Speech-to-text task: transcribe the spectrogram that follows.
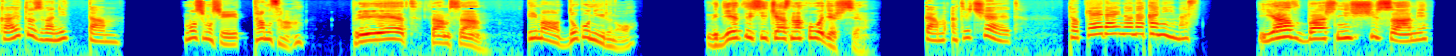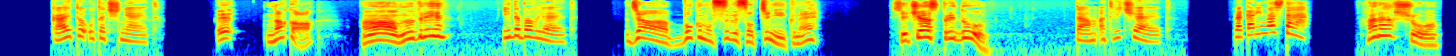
Кайто звонит Там. もしもしタムさん Привет, Там-сан. 今どこにいるの Где ты сейчас находишься? Там отвечает. 時計台の中にいます Я в башне с часами. Кайто уточняет. え中 А, внутри? И добавляет. じゃあ僕もすぐそっちに行くね Сейчас приду. Там отвечает. わかりました Хорошо.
